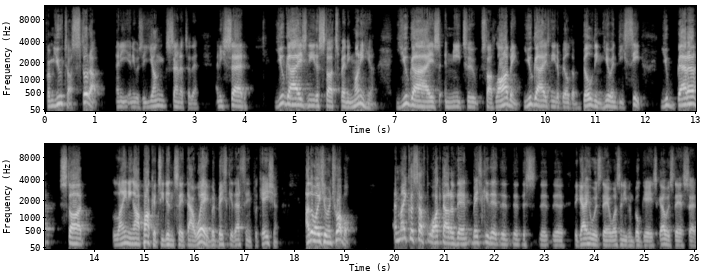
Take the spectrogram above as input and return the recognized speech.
from Utah, stood up, and he, and he was a young senator then, and he said, You guys need to start spending money here. You guys need to start lobbying. You guys need to build a building here in DC. You better start lining our pockets. He didn't say it that way, but basically that's the implication. Otherwise, you're in trouble. And Microsoft walked out of there, and basically the, the, the, the, the, guy who was there wasn't even Bill Gates. The guy was there said,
